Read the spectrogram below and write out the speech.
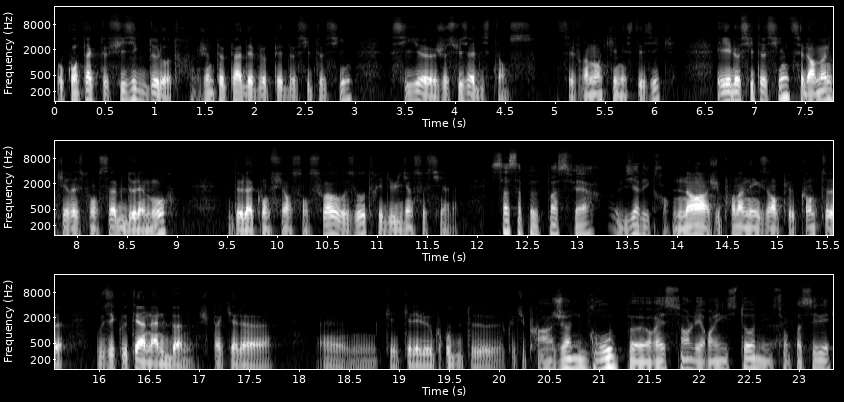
au contact physique de l'autre. Je ne peux pas développer d'ocytocine si euh, je suis à distance. C'est vraiment kinesthésique. Et l'ocytocine, c'est l'hormone qui est responsable de l'amour, de la confiance en soi, aux autres et du lien social. Ça, ça ne peut pas se faire via l'écran. Non, je vais prendre un exemple. Quand euh, vous écoutez un album, je ne sais pas quel, euh, euh, quel, est le groupe de, que tu prends. Un jeune groupe récent, les Rolling Stones, ils sont passés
